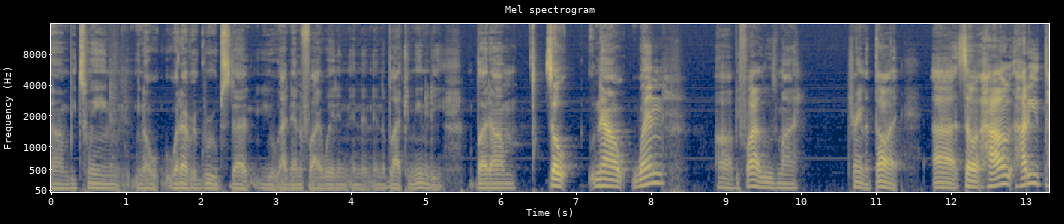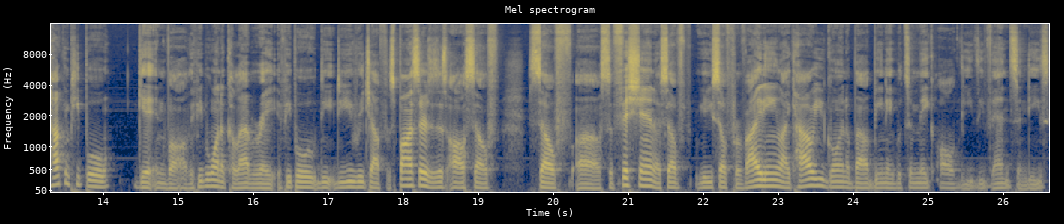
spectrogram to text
um, between you know whatever groups that you identify with in, in, in the black community. But um, so now when uh, before I lose my train of thought, uh, so how how do you how can people get involved if people want to collaborate? If people do, do you reach out for sponsors? Is this all self self uh, sufficient or self you self providing? Like how are you going about being able to make all these events and these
